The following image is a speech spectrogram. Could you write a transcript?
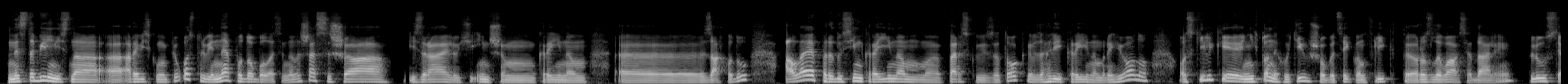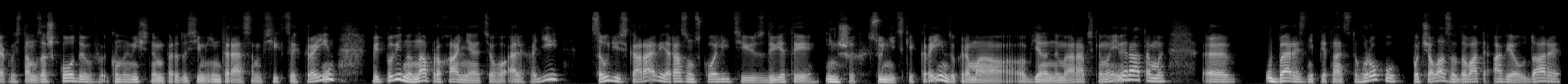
Нестабільність на е, Аравійському півострові не подобалася не лише США, Ізраїлю чи іншим країнам е, Заходу, але передусім країнам е, Перської затоки, взагалі країнам регіону, оскільки ніхто не хотів, щоб цей конфлікт розливався далі, плюс якось там зашкодив економічним, передусім інтересам всіх цих країн. Відповідно на прохання цього Аль-Хаді. Саудівська Аравія разом з коаліцією з дев'яти інших сунітських країн, зокрема Об'єднаними Арабськими Еміратами, е, у березні 2015 року почала завдавати авіаудари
